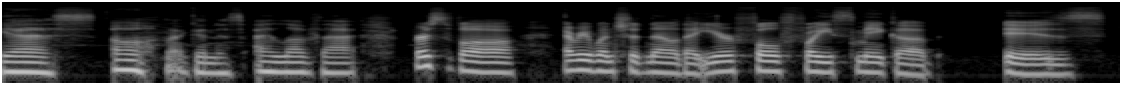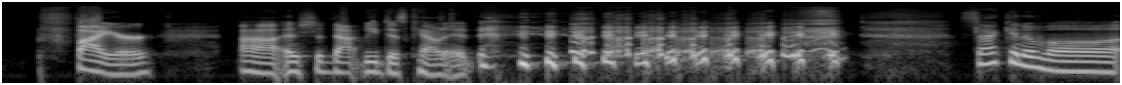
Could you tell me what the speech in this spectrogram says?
Yes. Oh my goodness. I love that. First of all, everyone should know that your full face makeup is fire uh, and should not be discounted. Second of all,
